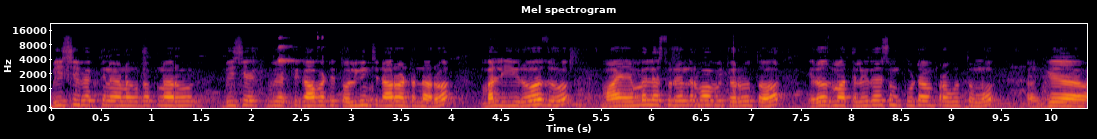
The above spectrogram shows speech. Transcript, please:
బీసీ వ్యక్తిని అనగదొక్కున్నారు బీసీ వ్యక్తి కాబట్టి తొలగించినారు అంటున్నారు. మళ్ళీ ఈరోజు మా ఎమ్మెల్యే సురేంద్రబాబు చొరవతో ఈరోజు మా తెలుగుదేశం కూటమి ప్రభుత్వము గ-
